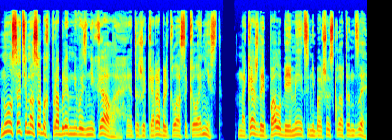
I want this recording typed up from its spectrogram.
Ну, с этим особых проблем не возникало. Это же корабль класса «Колонист». На каждой палубе имеется небольшой склад НЗ,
